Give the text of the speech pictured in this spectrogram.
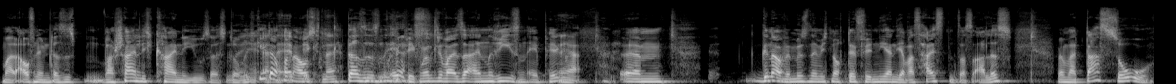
mal aufnehmen, das ist wahrscheinlich keine User Story. Nee, ich gehe davon Epic, aus, ne? das ist ein Epic, möglicherweise ein Riesen-Epic. Ja. Ähm, Genau, wir müssen nämlich noch definieren, ja, was heißt denn das alles? Wenn wir das so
